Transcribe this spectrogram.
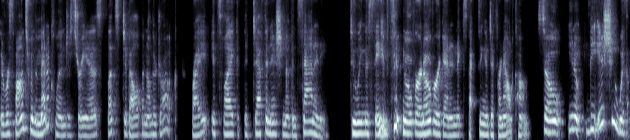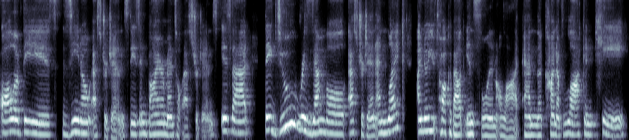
The response from the medical industry is let's develop another drug, right? It's like the definition of insanity doing the same thing over and over again and expecting a different outcome. So, you know, the issue with all of these xenoestrogens, these environmental estrogens, is that they do resemble estrogen. And like I know you talk about insulin a lot and the kind of lock and key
